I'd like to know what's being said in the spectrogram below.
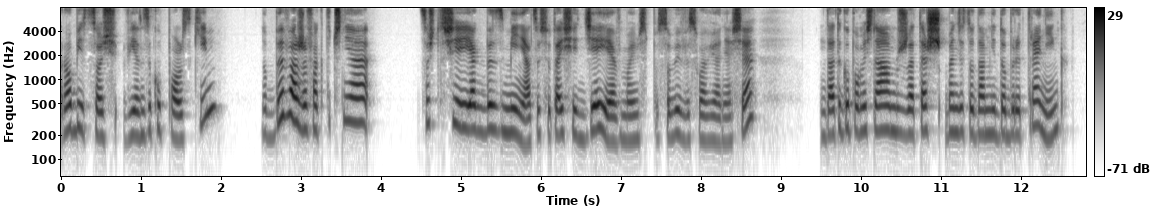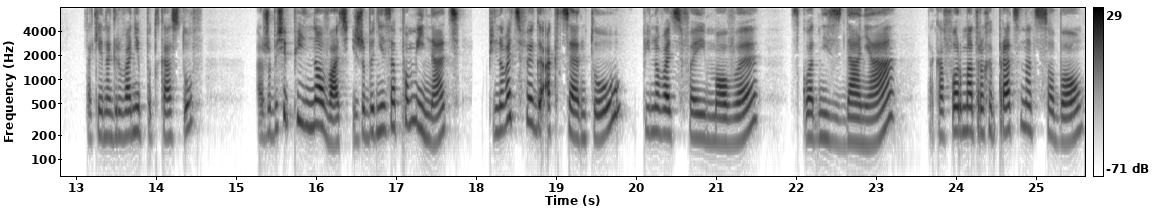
robię coś w języku polskim, no bywa, że faktycznie coś tu się jakby zmienia, coś tutaj się dzieje w moim sposobie wysławiania się. Dlatego pomyślałam, że też będzie to dla mnie dobry trening, takie nagrywanie podcastów, żeby się pilnować i żeby nie zapominać, pilnować swojego akcentu, pilnować swojej mowy, składni zdania, taka forma trochę pracy nad sobą.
